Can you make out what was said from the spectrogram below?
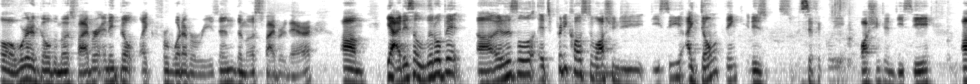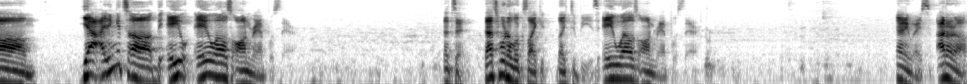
oh, we're gonna build the most fiber, and they built like for whatever reason the most fiber there. Um, yeah, it is a little bit. Uh, it is a little. It's pretty close to Washington D.C. I don't think it is specifically Washington D.C. Um, yeah, I think it's uh the AOL's on ramp was there. That's it. That's what it looks like like to be. Is AOL's on ramp was there. Anyways, I don't know.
